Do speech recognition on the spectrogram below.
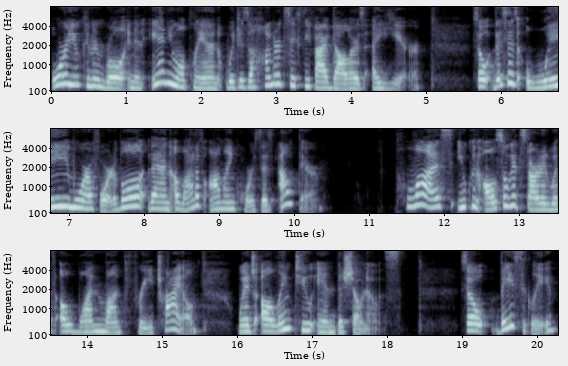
or you can enroll in an annual plan, which is $165 a year. So this is way more affordable than a lot of online courses out there. Plus, you can also get started with a one month free trial, which I'll link to in the show notes. So basically,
